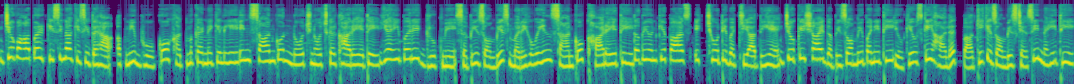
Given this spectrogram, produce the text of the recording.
जो वहाँ पर किसी न किसी तरह अपनी भूख को खत्म करने के लिए इंसान को नोच नोच कर खा रहे थे। यहीं पर एक ग्रुप में सभी जोम्बिस मरे हुए इंसान को खा रहे थे। तभी उनके पास एक छोटी बच्ची आती है, जो कि शायद अभी जोम्बी बनी थी, क्योंकि उसकी हालत बाकी के जोम्बिस जैसी नहीं थी।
